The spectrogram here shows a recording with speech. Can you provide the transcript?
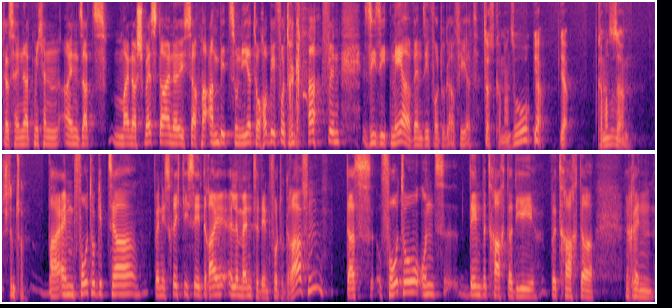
Das erinnert mich an einen Satz meiner Schwester, eine, ich sag mal, ambitionierte Hobbyfotografin. Sie sieht mehr, wenn sie fotografiert. Das kann man so, ja, ja, kann man so sagen. Stimmt schon. Bei einem Foto gibt es ja, wenn ich es richtig sehe, drei Elemente. Den Fotografen, das Foto und den Betrachter, die Betrachterin.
